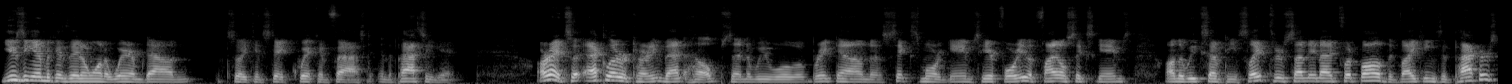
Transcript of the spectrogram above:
using him because they don't want to wear him down so he can stay quick and fast in the passing game. All right, so Ekeler returning, that helps, and we will break down uh, six more games here for you. The final six games on the Week 17 slate through Sunday Night Football, the Vikings and Packers,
